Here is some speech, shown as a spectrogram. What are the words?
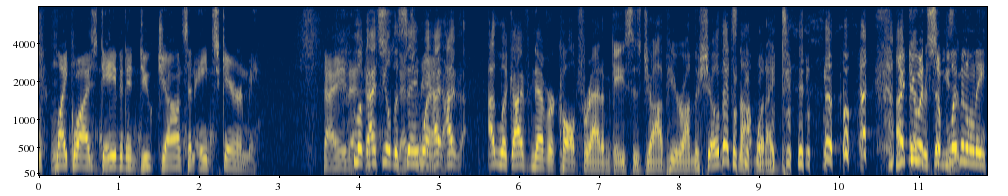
Likewise, David and Duke Johnson ain't scaring me. I, that, look, I feel the same reality. way. I, I, I, look, I've never called for Adam Gase's job here on the show. That's not what I do. I do it subliminally.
